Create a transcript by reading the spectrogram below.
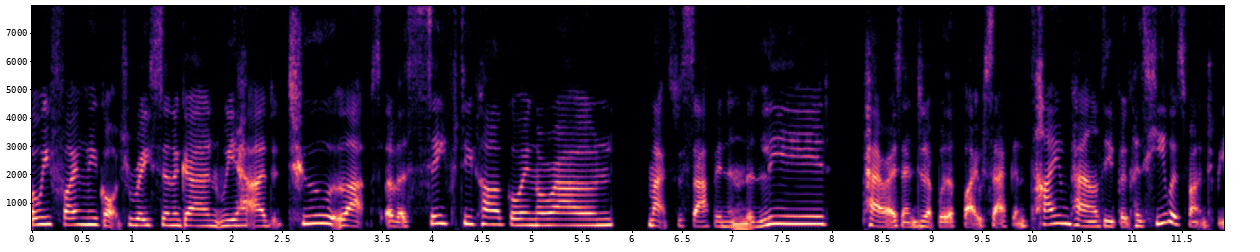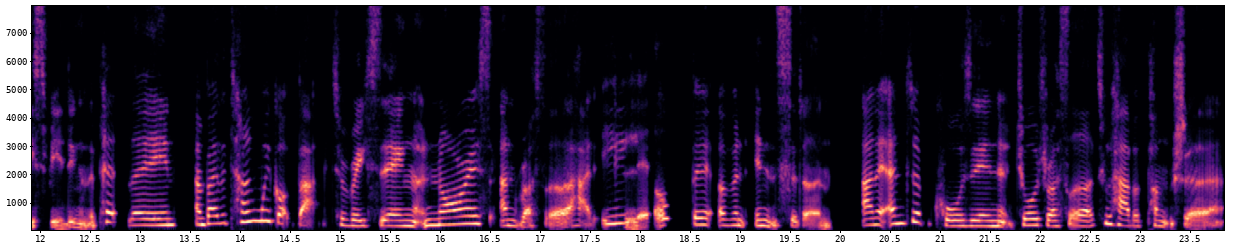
When we finally got to racing again, we had two laps of a safety car going around, Max Verstappen in the lead. Perez ended up with a five second time penalty because he was found to be speeding in the pit lane. And by the time we got back to racing, Norris and Russell had a little bit of an incident. And it ended up causing George Russell to have a puncture,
